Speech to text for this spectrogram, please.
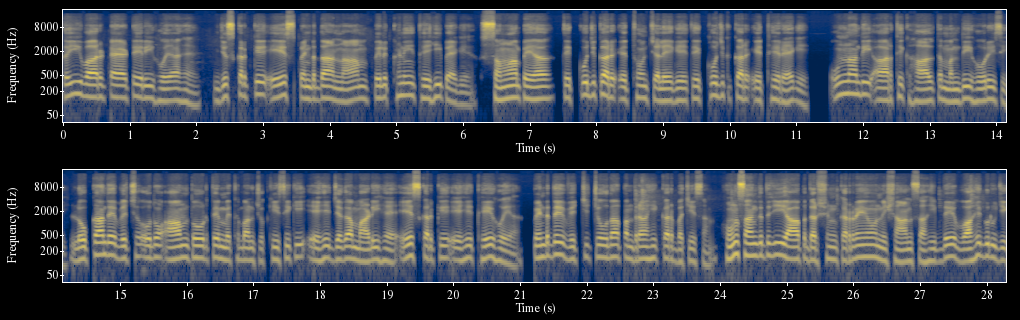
ਕਈ ਵਾਰ ਢਹਿ ਢੇਰੀ ਹੋਇਆ ਹੈ। ਜਿਸ ਕਰਕੇ ਇਸ ਪਿੰਡ ਦਾ ਨਾਮ ਪਿਲਖਣੀ ਤੇ ਹੀ ਪੈ ਗਿਆ। ਸਮਾਂ ਪਿਆ ਤੇ ਕੁਝ ਘਰ ਇੱਥੋਂ ਚਲੇ ਗਏ ਤੇ ਕੁਝ ਘਰ ਇੱਥੇ ਰਹਿ ਗਏ। ਉਹਨਾਂ ਦੀ ਆਰਥਿਕ ਹਾਲਤ ਮੰਦੀ ਹੋ ਰਹੀ ਸੀ। ਲੋਕਾਂ ਦੇ ਵਿੱਚ ਉਦੋਂ ਆਮ ਤੌਰ ਤੇ ਮਿੱਥ ਬਣ ਚੁੱਕੀ ਸੀ ਕਿ ਇਹ ਜਗ੍ਹਾ ਮਾੜੀ ਹੈ, ਇਸ ਕਰਕੇ ਇਹ ਥੇ ਹੋਇਆ। ਪਿੰਡ ਦੇ ਵਿੱਚ 14-15 ਹੀ ਘਰ ਬਚੇ ਸਨ। ਹੁਣ ਸੰਗਤ ਜੀ ਆਪ ਦਰਸ਼ਨ ਕਰ ਰਹੇ ਹੋ ਨਿਸ਼ਾਨ ਸਾਹਿਬ ਦੇ ਵਾਹਿਗੁਰੂ ਜੀ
